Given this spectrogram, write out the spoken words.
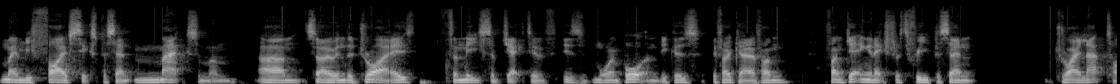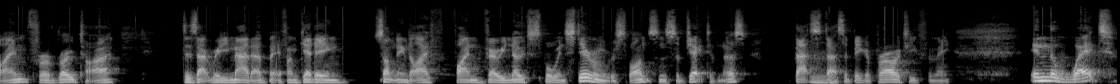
maybe five six percent maximum. Um, so in the dry, for me, subjective is more important because if okay, if I'm if I'm getting an extra three percent dry lap time for a road tire, does that really matter? But if I'm getting something that I find very noticeable in steering response and subjectiveness, that's mm. that's a bigger priority for me. In the wet,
